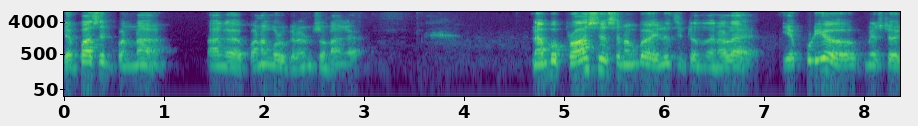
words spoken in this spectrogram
டெபாசிட் பண்ணா நாங்க பணம் கொடுக்குறோன்னு சொன்னாங்க. நம்ம ப்ராசஸ் நம்ம இழுத்துட்டு இருந்ததுனால எப்படியோ மிஸ்டர்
